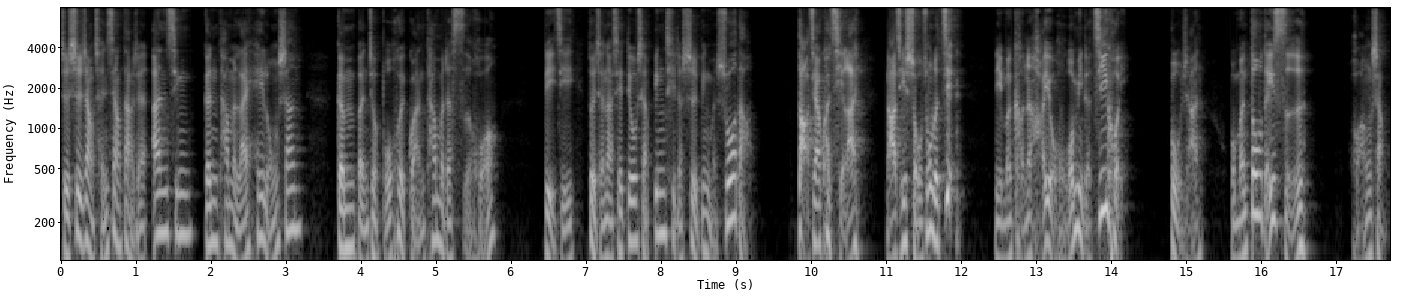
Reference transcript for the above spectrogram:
只是让丞相大人安心跟他们来黑龙山，根本就不会管他们的死活。立即对着那些丢下兵器的士兵们说道：“大家快起来，拿起手中的剑，你们可能还有活命的机会，不然我们都得死。”皇上。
